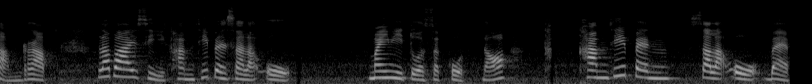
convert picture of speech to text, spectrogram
สำหรับระบายสีคำที่เป็นสระโอกไม่มีตัวสะกดเนาะคำที่เป็นสระโอกแบบ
